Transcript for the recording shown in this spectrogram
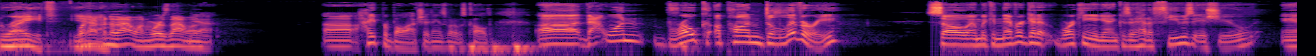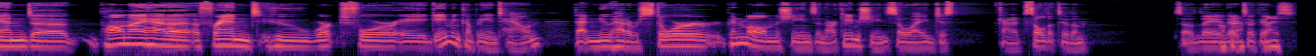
right. What happened to that one? Where's that one? Yeah. Uh, Hyperball, actually, I think is what it was called. Uh, that one broke upon delivery. So, and we could never get it working again because it had a fuse issue. And uh, Paul and I had a, a friend who worked for a gaming company in town that knew how to restore pinball machines and arcade machines. So I just kind of sold it to them. So they, they took it. Nice.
